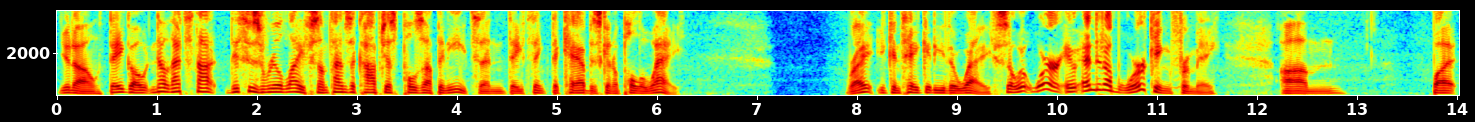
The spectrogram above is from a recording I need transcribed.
you know, they go, no, that's not, this is real life. Sometimes a cop just pulls up and eats and they think the cab is going to pull away. Right? You can take it either way. So it worked. It ended up working for me. Um, but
